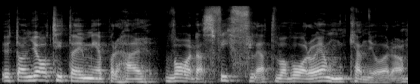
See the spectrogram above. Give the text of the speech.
Utan jag tittar ju mer på det här vardagsfifflet, vad var och en kan göra.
